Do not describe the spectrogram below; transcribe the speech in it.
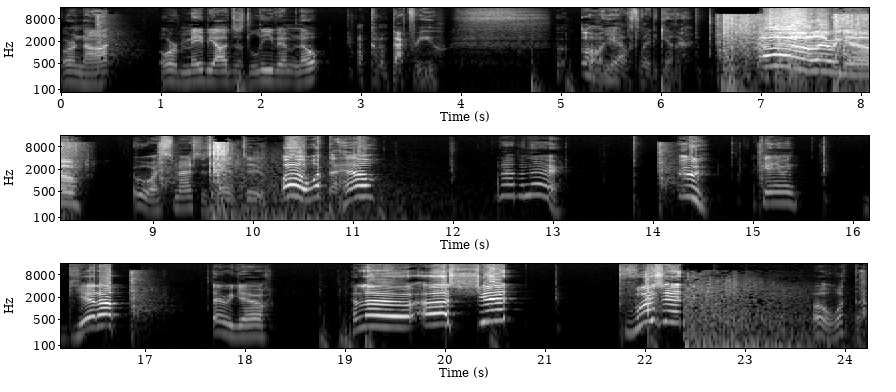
Or not. Or maybe I'll just leave him. Nope. I'm coming back for you. Oh, yeah, let's lay together. Oh, there we go! Ooh, I smashed his head, too. Whoa, what the hell? What happened there? Ugh, I can't even get up. There we go. Hello? Oh, shit! Push it! Oh, what the?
